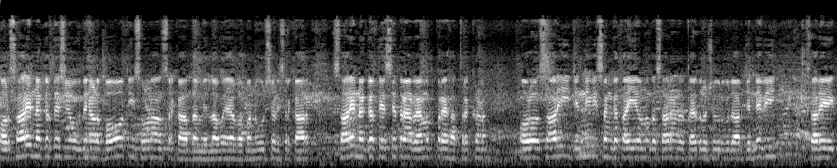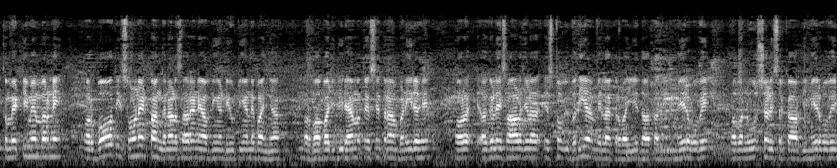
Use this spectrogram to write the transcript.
ਔਰ ਸਾਰੇ ਨਗਰ ਦੇ ਸਹਿਯੋਗ ਦੇ ਨਾਲ ਬਹੁਤ ਹੀ ਸੋਹਣਾ ਸਰਕਾਰ ਦਾ ਮੇਲਾ ਹੋਇਆ। ਬਾਬਾ ਨੂਰ ਸ਼ਾਹੀ ਸਰਕਾਰ ਸਾਰੇ ਨਗਰ ਤੇ ਇਸੇ ਤਰ੍ਹਾਂ ਰਹਿਮਤ ਭਰੇ ਹੱਥ ਰੱਖਣ ਔਰ ਸਾਰੀ ਜਿੰਨੀ ਵੀ ਸੰਗਤ ਆਈ ਹੈ, ਉਹਨਾਂ ਦਾ ਸਾਰਿਆਂ ਦਾ ਤਹਿ ਦਿਲੋਂ ਸ਼ੁਕਰਗੁਜ਼ਾਰ। ਜਿੰਨੇ ਵੀ ਸਾਰੇ ਕਮੇਟੀ ਮੈਂਬਰ ਨੇ ਔਰ ਬਹੁਤ ਹੀ ਸੋਹਣੇ ਢੰਗ ਨਾਲ ਸਾਰਿਆਂ ਨੇ ਆਪਦੀਆਂ ਡਿਊਟੀਆਂ ਨਿਭਾਈਆਂ ਔਰ ਬਾਬਾ ਜੀ ਦੀ ਰਹਿਮਤ ਇਸੇ ਤਰ੍ਹਾਂ ਬਣੀ ਰਹੇ ਔਰ ਅਗਲੇ ਸਾਲ ਜਿਹੜਾ ਇਸ ਤੋਂ ਵੀ ਵਧੀਆ ਮੇਲਾ ਕਰਵਾਈਏ, ਦਾਤਾ ਜੀ ਦੀ ਮਿਹਰ ਹੋਵੇ, ਬਾਬਾ ਨੂਰ ਸ਼ਾਹੀ ਸਰਕਾਰ ਦੀ ਮਿਹਰ ਹੋਵੇ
